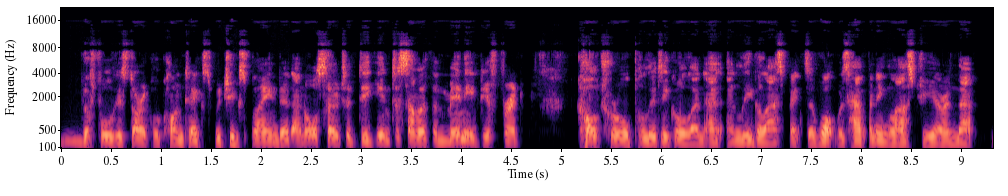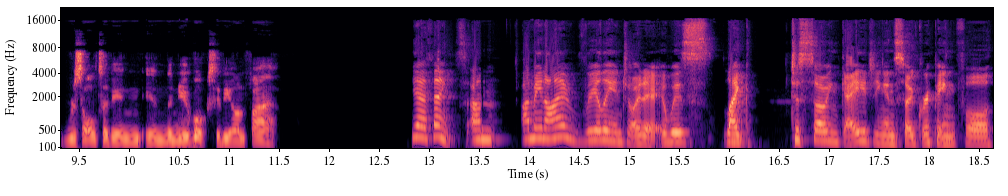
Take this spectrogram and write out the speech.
the full historical context which explained it and also to dig into some of the many different cultural, political, and, and legal aspects of what was happening last year, and that resulted in in the new book, City on Fire. Yeah, thanks. Um, I mean, I really enjoyed it. It was like just so engaging and so gripping. For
